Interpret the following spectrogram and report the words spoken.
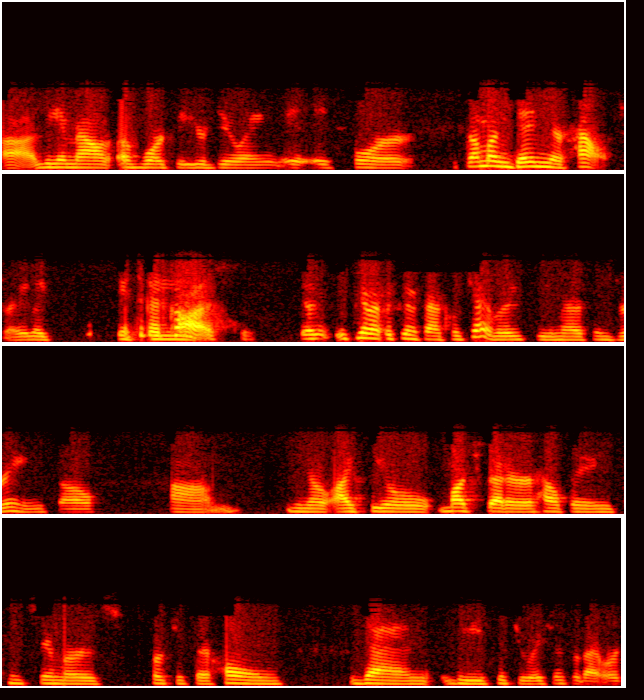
uh, the amount of work that you're doing is, is for someone getting their house, right? Like It's a good the- cause. It's gonna it's gonna sound cliche, but it's the American dream. So, um, you know, I feel much better helping consumers purchase their home than the situations that I was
